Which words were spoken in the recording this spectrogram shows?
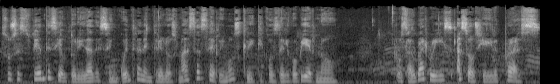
sus estudiantes y autoridades se encuentran entre los más acérrimos críticos del gobierno. Rosalba Ruiz, Associated Press.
